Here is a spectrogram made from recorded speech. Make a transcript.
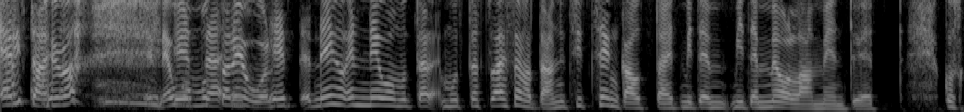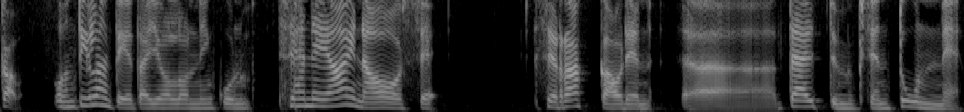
erittäin hyvä. En neuvo, että, mutta neuvon. Et, et, ne, en neuvo, mutta, mutta tai sanotaan nyt sitten sen kautta, että miten, miten me ollaan menty. Et, koska on tilanteita, jolloin niin kun, sehän ei aina ole se, se rakkauden ää, täyttymyksen tunne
